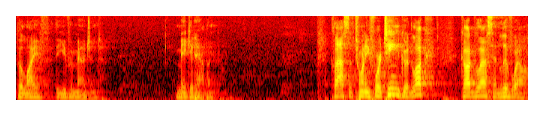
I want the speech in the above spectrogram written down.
the life that you've imagined. Make it happen. Class of 2014, good luck, God bless, and live well.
